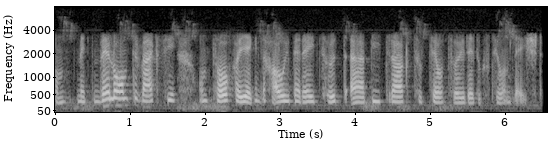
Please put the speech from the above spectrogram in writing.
und mit dem Velo unterwegs sein und so können eigentlich alle bereits heute einen Beitrag zur CO2-Reduktion leisten.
